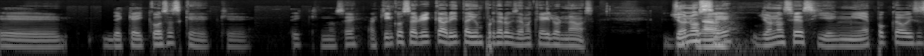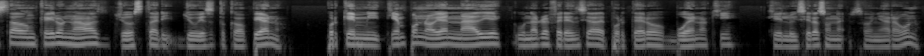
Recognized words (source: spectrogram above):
eh, de que hay cosas que, que, no sé, aquí en Costa Rica ahorita hay un portero que se llama Keylor Navas. Yo no sé, yo no sé si en mi época hubiese estado un Keylor Navas, yo estaría, yo hubiese tocado piano, porque en mi tiempo no había nadie, una referencia de portero bueno aquí que lo hiciera soñar a uno.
